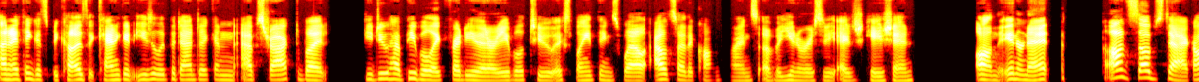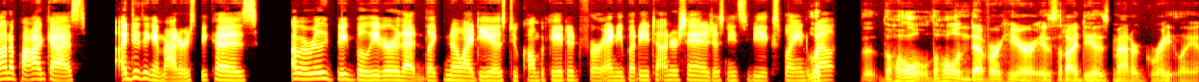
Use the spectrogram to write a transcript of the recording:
And I think it's because it can get easily pedantic and abstract. But if you do have people like Freddie that are able to explain things well outside the confines of a university education on the internet, on Substack, on a podcast, I do think it matters because I'm a really big believer that like no idea is too complicated for anybody to understand. It just needs to be explained Look, well. The, the whole the whole endeavor here is that ideas matter greatly.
